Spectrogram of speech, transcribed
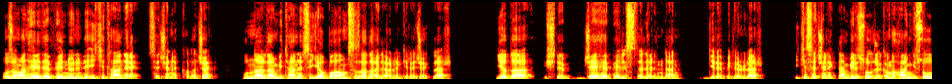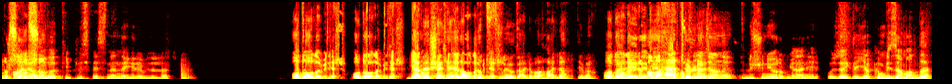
O zaman HDP'nin önünde iki tane seçenek kalacak. Bunlardan bir tanesi ya bağımsız adaylarla girecekler ya da işte CHP listelerinden girebilirler. İki seçenekten birisi olacak ama hangisi olursa Hali olsun hazırda tip listesinden de girebilirler. O da olabilir. O da olabilir. Yani o DBP de şekilde de altında olabilir. tutuluyor galiba hala değil mi? O da ben olabilir. HDP'nin Ama her türlü düşünüyorum. Yani özellikle yakın bir zamanda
